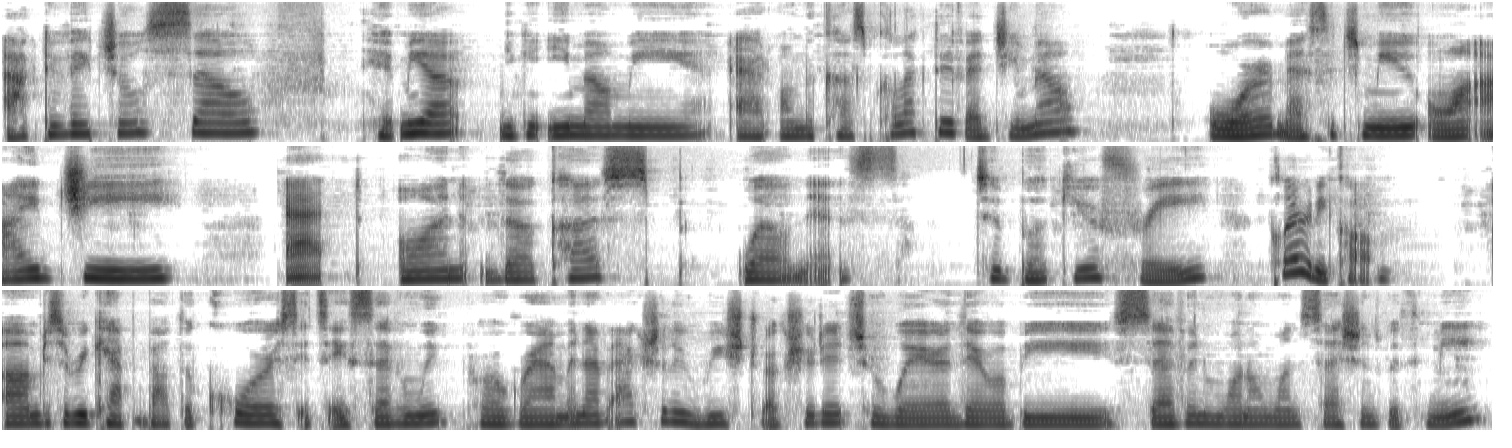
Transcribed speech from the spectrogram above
Activate Yourself, hit me up. You can email me at on the cusp collective at gmail or message me on IG at on the cusp wellness to book your free clarity call. Um, just a recap about the course, it's a seven week program, and I've actually restructured it to where there will be seven one on one sessions with me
